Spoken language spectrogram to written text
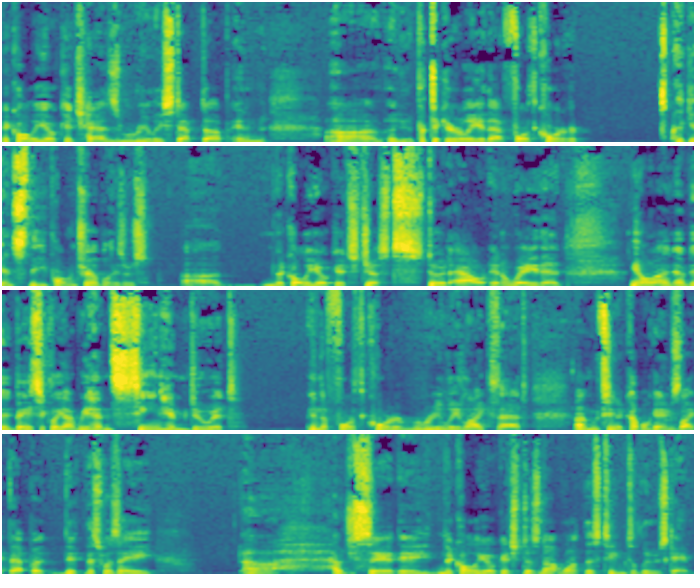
Nikola Jokic has really stepped up, and uh, particularly that fourth quarter against the Portland Trailblazers. Uh, Nikola Jokic just stood out in a way that, you know, basically we hadn't seen him do it in the fourth quarter really like that. Um, we've seen a couple games like that, but this was a uh, how'd you say it? A Nikola Jokic does not want this team to lose game,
